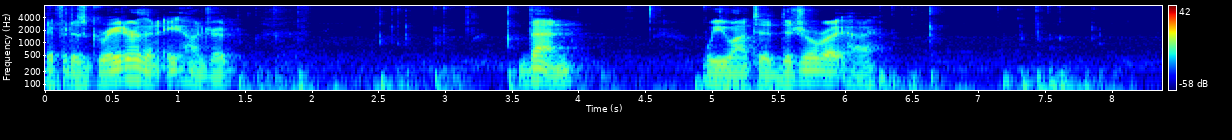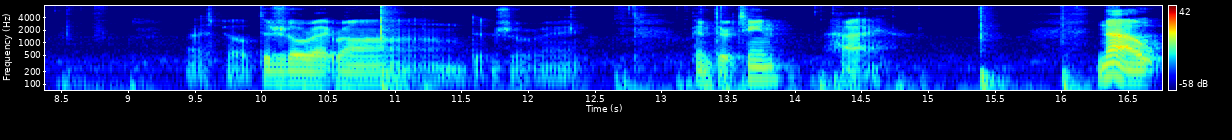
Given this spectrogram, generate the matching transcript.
if it is greater than 800, then we want to digital write high. I spelled digital write wrong. Digital write. Pin 13, high. Now,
